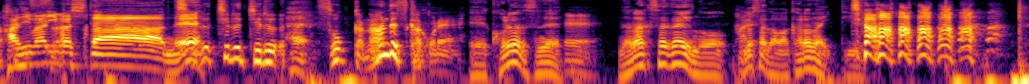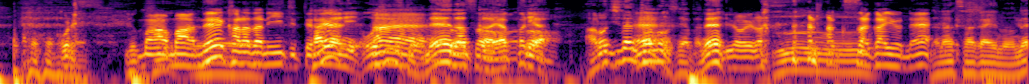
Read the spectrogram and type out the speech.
あ始まりました。チねルチルチル、はい。そっか何ですかこれ。えーこれはですねえ七草がゆの良さがわからないっていう、えこれまあまあね体にいいって言ってね。体に美味しいですけどね、はい。なんかやっぱりあの時代に食べ物ですねやっぱね。いろいろ七草がゆね。七草がゆのね、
